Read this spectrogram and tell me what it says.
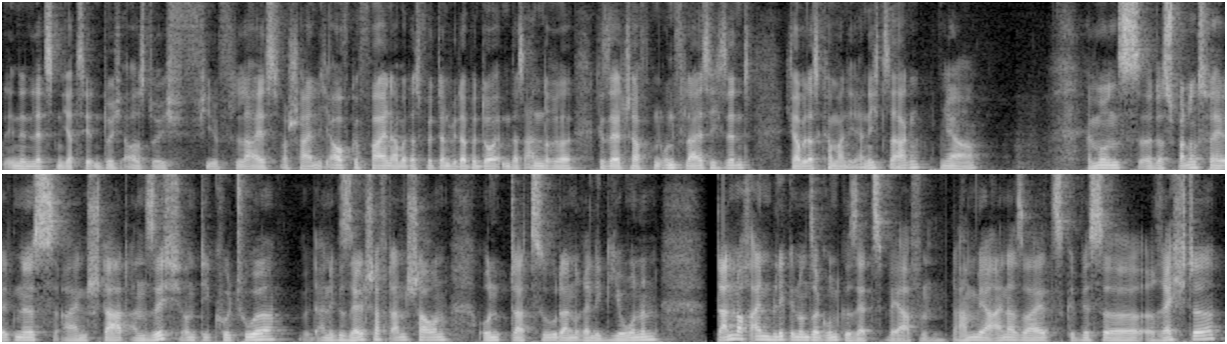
in den letzten Jahrzehnten durchaus durch viel Fleiß wahrscheinlich aufgefallen, aber das wird dann wieder bedeuten, dass andere Gesellschaften unfleißig sind. Ich glaube, das kann man eher nicht sagen. Ja. Wenn wir uns äh, das Spannungsverhältnis ein Staat an sich und die Kultur, eine Gesellschaft anschauen und dazu dann Religionen, dann noch einen Blick in unser Grundgesetz werfen. Da haben wir einerseits gewisse Rechte,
